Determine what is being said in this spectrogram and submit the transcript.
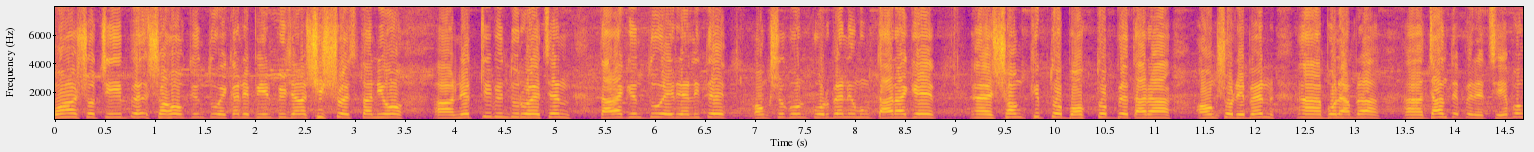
মহাসচিব সহ কিন্তু এখানে বিএনপি যারা শীর্ষস্থানীয় নেতৃবৃন্দ রয়েছেন, তারা কিন্তু এই র্যালিতে অংশগ্রহণ করবেন এবং তার আগে সংক্ষিপ্ত বক্তব্যে তারা অংশ নেবেন বলে আমরা জানতে পেরেছি। এবং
